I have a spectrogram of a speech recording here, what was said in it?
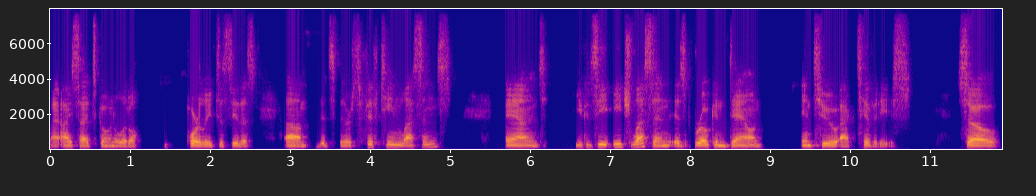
eyesight's going a little poorly to see this. Um, there's 15 lessons, and you can see each lesson is broken down into activities. So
